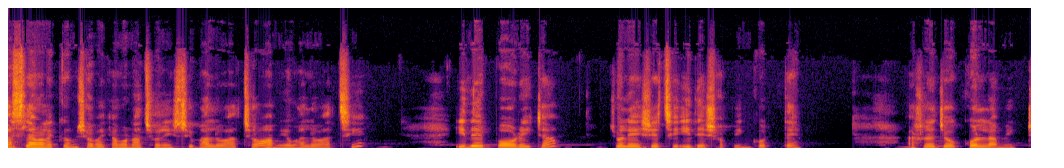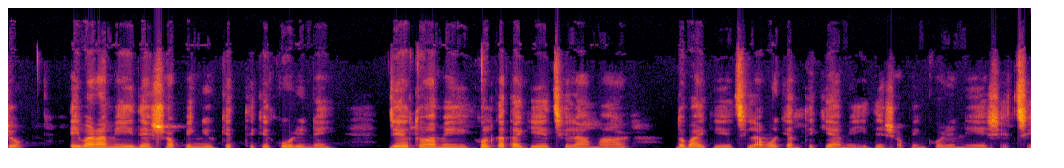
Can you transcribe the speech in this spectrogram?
আসসালামু আলাইকুম, সবাই কেমন আছো? নিশ্চয়ই ভালো আছো। আমিও ভালো আছি। ঈদের পর এটা চলে এসেছে ঈদের শপিং করতে। আসলে যোগ করলাম একটু। এইবার আমি ঈদের শপিং ইউকে থেকে করি নাই। যেহেতু আমি কলকাতা গিয়েছিলাম আর দুবাই গিয়েছিলাম, ওইখান থেকে আমি ঈদের শপিং করে নিয়ে এসেছি।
